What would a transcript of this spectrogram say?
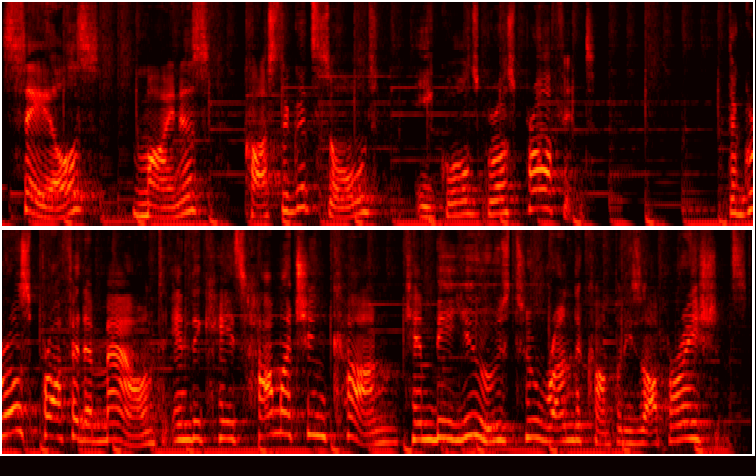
sales minus cost of goods sold equals gross profit. The gross profit amount indicates how much income can be used to run the company's operations.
